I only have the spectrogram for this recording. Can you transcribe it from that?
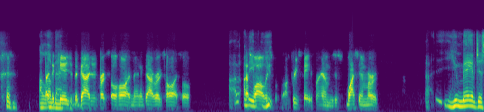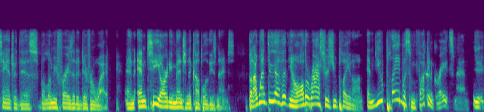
I love like the that. kid, the guy just works so hard, man. The guy works hard, so I, I that's mean, why I always you, appreciate it for him, just watching him work. Uh, you may have just answered this, but let me phrase it a different way. And MT already mentioned a couple of these names, but I went through that, you know, all the rosters you played on, and you played with some fucking greats, man. You,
